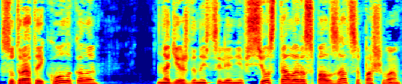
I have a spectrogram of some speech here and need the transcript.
С утратой колокола надежды на исцеление, все стало расползаться по швам.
